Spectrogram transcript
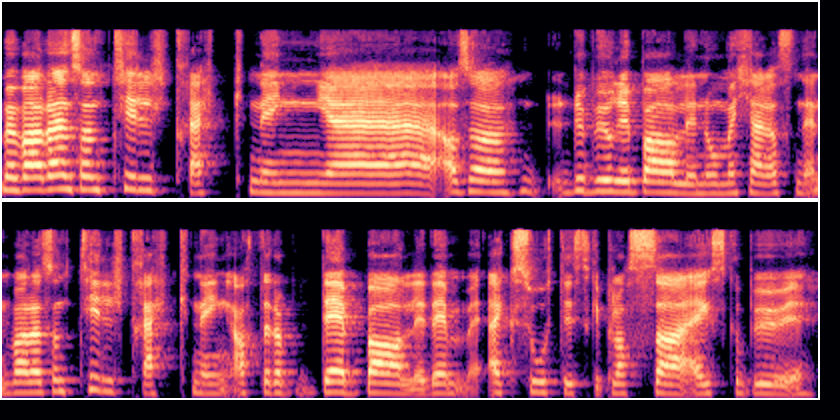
Men var det en sånn tiltrekning eh, Altså, du bor i Bali nå med kjæresten din. Var det en sånn tiltrekning at det, det er Bali, det er eksotiske plasser jeg skal bo i,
